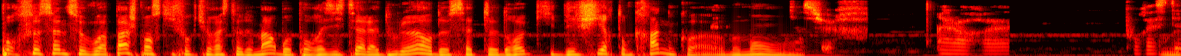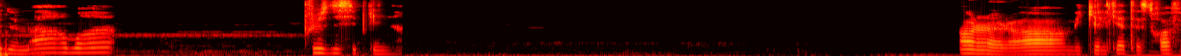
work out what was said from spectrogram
pour que ça ne se voit pas, je pense qu'il faut que tu restes de marbre pour résister à la douleur de cette drogue qui déchire ton crâne, quoi, au moment où. Bien sûr. Alors, pour rester de marbre, plus discipline. Oh là là, mais quelle catastrophe.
